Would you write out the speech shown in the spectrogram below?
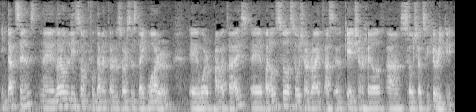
In that sense, uh, not only some fundamental resources like water uh, were privatized, uh, but also social rights as education, health, and social security.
